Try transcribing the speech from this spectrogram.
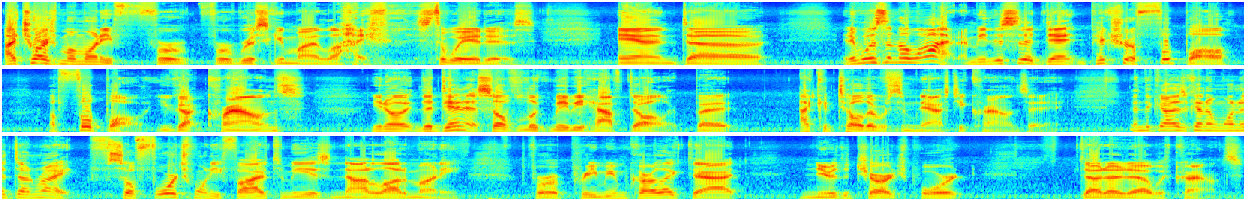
I charge my money for for risking my life. it's the way it is, and uh, and it wasn't a lot. I mean, this is a dent. Picture a football, a football. You got crowns. You know, the dent itself looked maybe half dollar, but I could tell there were some nasty crowns in it. And the guy's gonna want it done right. So 425 to me is not a lot of money for a premium car like that near the charge port. Da da da with crowns.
